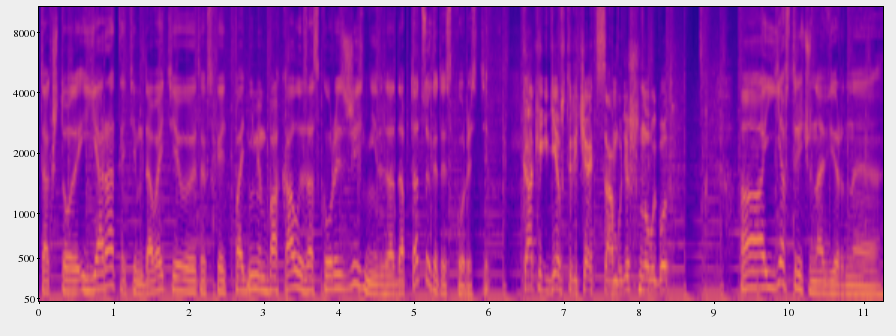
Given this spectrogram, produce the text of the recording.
Так что и я рад этим. Давайте, так сказать, поднимем бокалы за скорость жизни, за адаптацию к этой скорости. Как и где встречать сам будешь Новый год? А я встречу, наверное,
